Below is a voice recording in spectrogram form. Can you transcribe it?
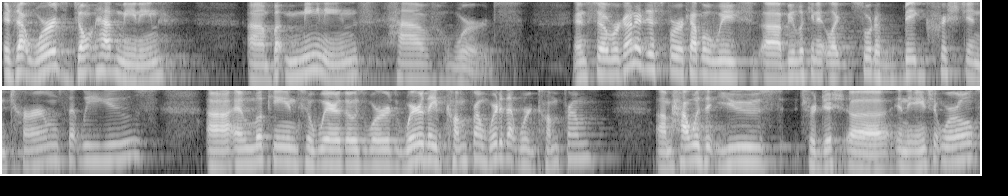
is that words don't have meaning, um, but meanings have words. And so we're going to just for a couple of weeks uh, be looking at like sort of big Christian terms that we use uh, and looking to where those words, where they've come from. Where did that word come from? Um, how was it used tradi- uh, in the ancient world?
